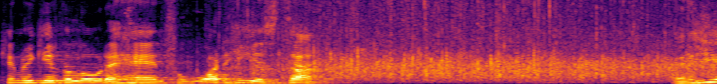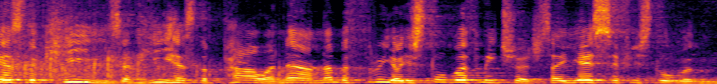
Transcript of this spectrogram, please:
Can we give the Lord a hand for what He has done? And He has the keys and He has the power. Now, number three, are you still with me, church? Say yes if you're still with me.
